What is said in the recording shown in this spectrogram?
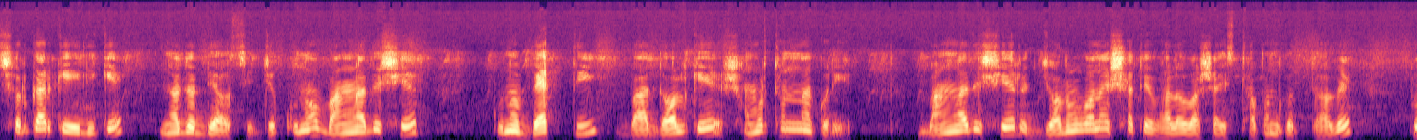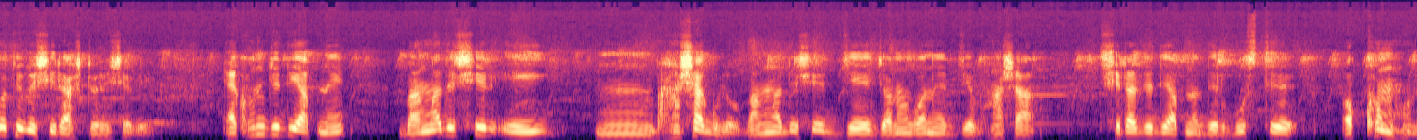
সরকারকে এদিকে নজর দেওয়া উচিত যে, কোনো বাংলাদেশের কোনো ব্যক্তি বা দলকে সমর্থন না করে বাংলাদেশের জনগণের সাথে ভালোবাসা স্থাপন করতে হবে প্রতিবেশী রাষ্ট্র হিসেবে। এখন যদি আপনি বাংলাদেশের এই ভাষাগুলো, বাংলাদেশের যে জনগণের যে ভাষা, সেটা যদি আপনাদের বুঝতে অক্ষম হন,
